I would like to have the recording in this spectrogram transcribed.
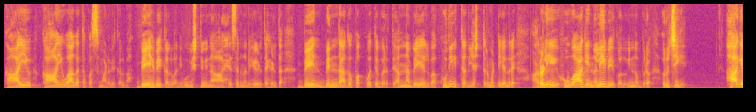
ಕಾಯಿ, ಕಾಯುವಾಗ ತಪಸ್ಸು ಮಾಡಬೇಕಲ್ವ? ಬೇಯಬೇಕಲ್ವ ನೀವು? ವಿಷ್ಣುವಿನ ಆ ಹೆಸರಿನಲ್ಲಿ ಹೇಳ್ತಾ ಹೇಳ್ತಾ ಬೇನ್, ಬೆಂದಾಗ ಪಕ್ವತೆ ಬರುತ್ತೆ. ಅನ್ನ ಬೇಯಲ್ವ? ಕುದಿಯುತ್ತೆ ಅದು ಎಷ್ಟರ ಮಟ್ಟಿಗೆ ಅಂದರೆ ಅರಳಿ ಹೂವಾಗಿ ನಲಿಬೇಕು ಅದು ಇನ್ನೊಬ್ಬರ ರುಚಿಗೆ. ಹಾಗೆ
